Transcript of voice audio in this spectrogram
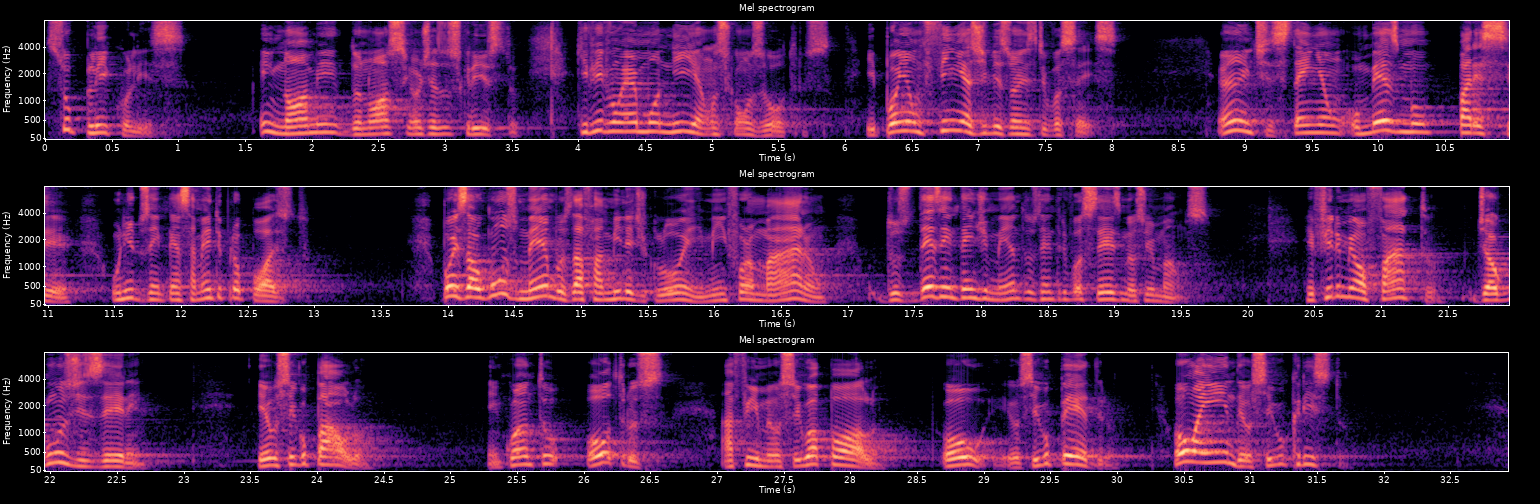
suplico-lhes, em nome do nosso Senhor Jesus Cristo, que vivam em harmonia uns com os outros e ponham fim às divisões entre vocês. Antes tenham o mesmo parecer, unidos em pensamento e propósito. Pois alguns membros da família de Chloe me informaram dos desentendimentos entre vocês, meus irmãos. Refiro-me ao fato de alguns dizerem: Eu sigo Paulo, enquanto outros afirmam: Eu sigo Apolo, ou eu sigo Pedro, ou ainda eu sigo Cristo.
